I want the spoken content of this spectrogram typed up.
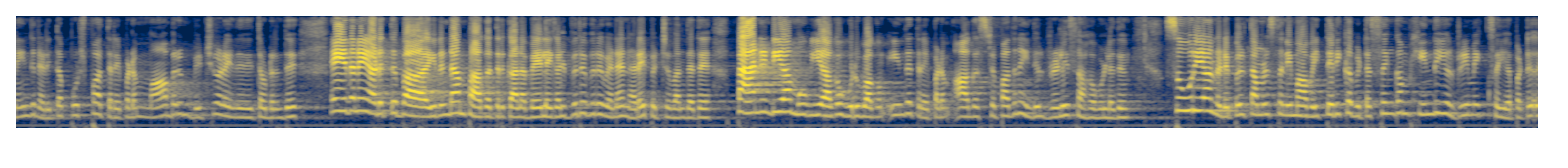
இணைந்து நடித்த புஷ்பா திரைப்படம் மாபெரும் வெற்றி அடைந்ததை தொடர்ந்து இதனை அடுத்து இரண்டாம் பாகத்திற்கான வேலைகள் விறுவிறுவென நடைபெற்று வந்தது. பேன் இண்டியா மூவியாக உருவாகும் இந்த திரைப்படம் ஆகஸ்ட் பதினைந்தில் ரிலீஸ் ஆக உள்ளது சூர்யா நடிப்பில் தமிழ் சினிமாவை தெரிக்கவிட்ட சிங்கம் ஹிந்தியில் ரீமேக் செய்யப்பட்டு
